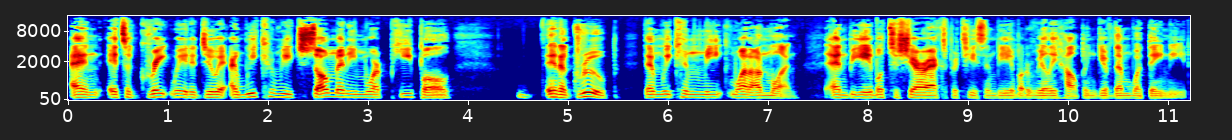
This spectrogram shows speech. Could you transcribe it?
And it's a great way to do it. And we can reach so many more people in a group than we can meet one on one and be able to share our expertise and be able to really help and give them what they need.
